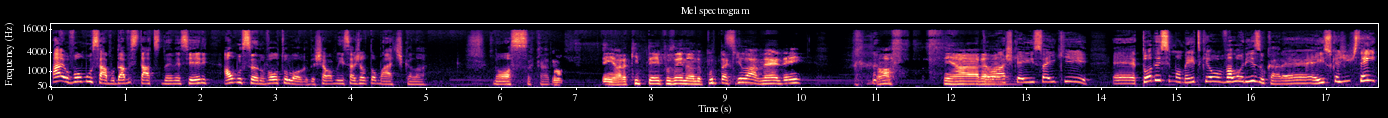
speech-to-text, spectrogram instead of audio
ah, eu vou almoçar, mudava o status do MSN, almoçando, volto logo, deixava uma mensagem automática lá. Nossa, cara. Nossa senhora, que tempos, hein, Nando? Puta Sim. que lá merda, hein? Nossa senhora. Então, eu acho que é isso aí que. É todo esse momento que eu valorizo, cara. É, é isso que a gente tem.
